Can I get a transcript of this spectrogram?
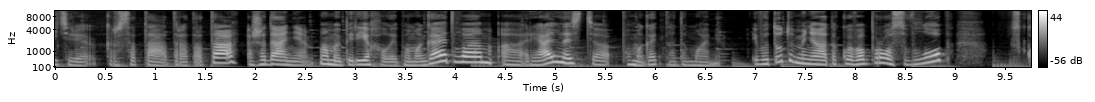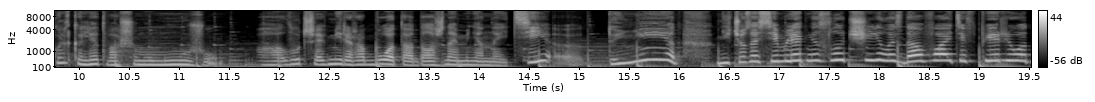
Питере красота, тра-та-та, ожидание. Мама переехала и помогает вам, а реальность а, помогать надо маме. И вот тут у меня такой вопрос в лоб. Сколько лет вашему мужу? А лучшая в мире работа должна меня найти? Э, да нет, ничего за 7 лет не случилось, давайте вперед.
